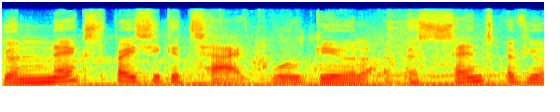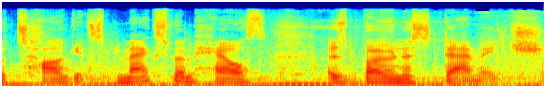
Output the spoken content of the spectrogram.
your next basic attack will deal a percent of your target's maximum health as bonus damage.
